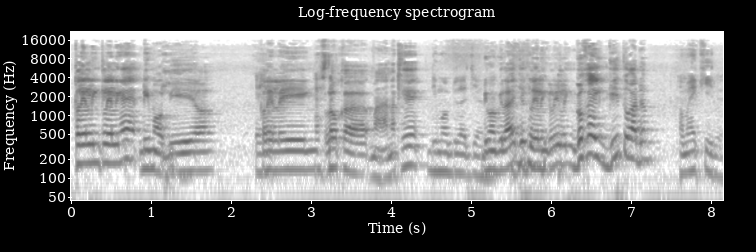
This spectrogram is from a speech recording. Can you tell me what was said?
keliling-kelilingnya di mobil Eh, keliling hashtag- lo ke mana kek Di mobil aja. di mobil aja keliling-keliling gue kayak gitu kadang Sama Eki. ya?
